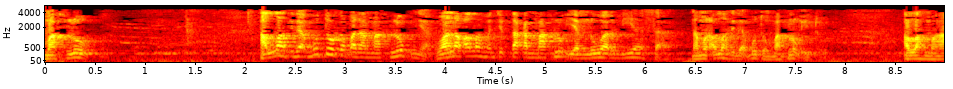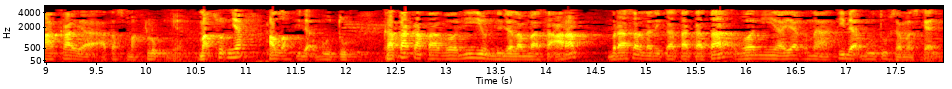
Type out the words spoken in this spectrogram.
makhluk. Allah tidak butuh kepada makhluknya. Walau Allah menciptakan makhluk yang luar biasa. Namun Allah tidak butuh makhluk itu. Allah maha kaya atas makhluknya. Maksudnya Allah tidak butuh. Kata-kata ghaniyun di dalam bahasa Arab berasal dari kata-kata ghaniya yakna, tidak butuh sama sekali.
